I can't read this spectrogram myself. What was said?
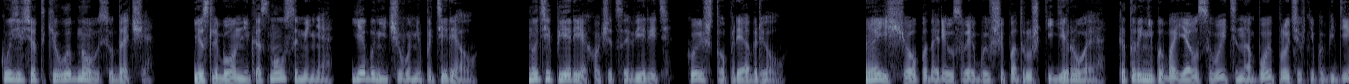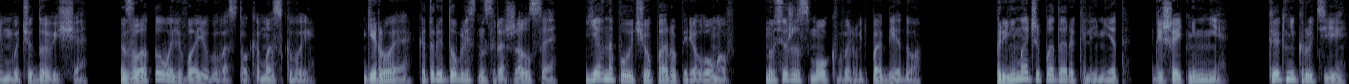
Кузи все-таки улыбнулась удаче. Если бы он не коснулся меня, я бы ничего не потерял. Но теперь я, хочется верить, кое-что приобрел. А еще подарил своей бывшей подружке героя, который не побоялся выйти на бой против непобедимого чудовища, золотого льва юго-востока Москвы. Героя, который доблестно сражался, явно получил пару переломов, но все же смог вырвать победу. Принимать же подарок или нет, решать не мне. Как ни крути,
